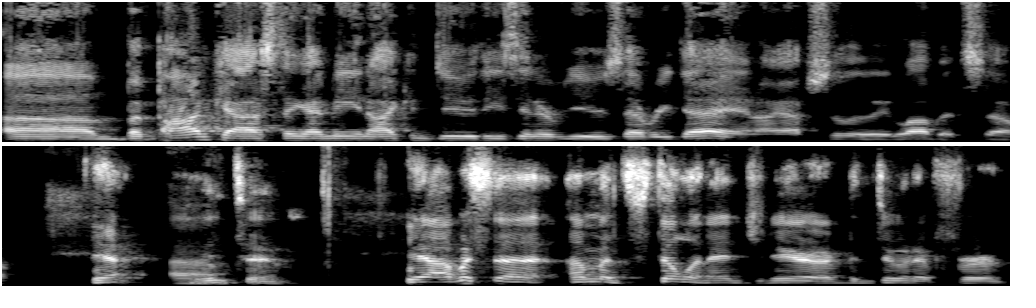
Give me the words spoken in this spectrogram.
um, but podcasting, I mean, I can do these interviews every day, and I absolutely love it. So yeah, um, me too. Yeah, I was. Uh, I'm a, still an engineer. I've been doing it for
